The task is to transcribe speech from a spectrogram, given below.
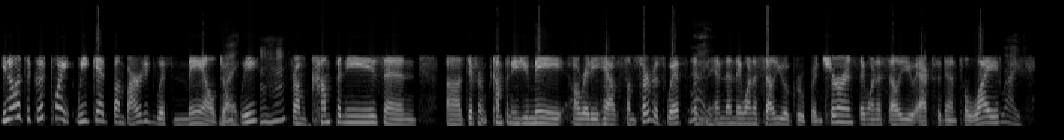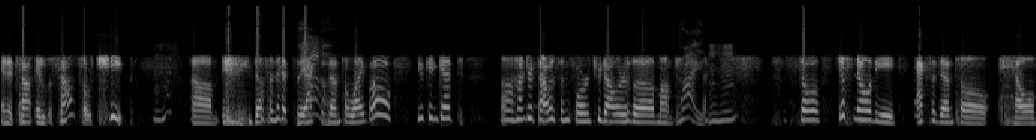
You know, it's a good point. We get bombarded with mail, don't Right. we? Mhm. From companies and uh, different companies you may already have some service with, Right. and, and then they want to sell you a group insurance. They want to sell you accidental life, Right. and it, sound, it sounds so cheap, um, doesn't it? The Yeah. accidental life. Oh, you can get a hundred thousand for two dollars a month. Right. Mm-hmm. So just know the accidental health.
